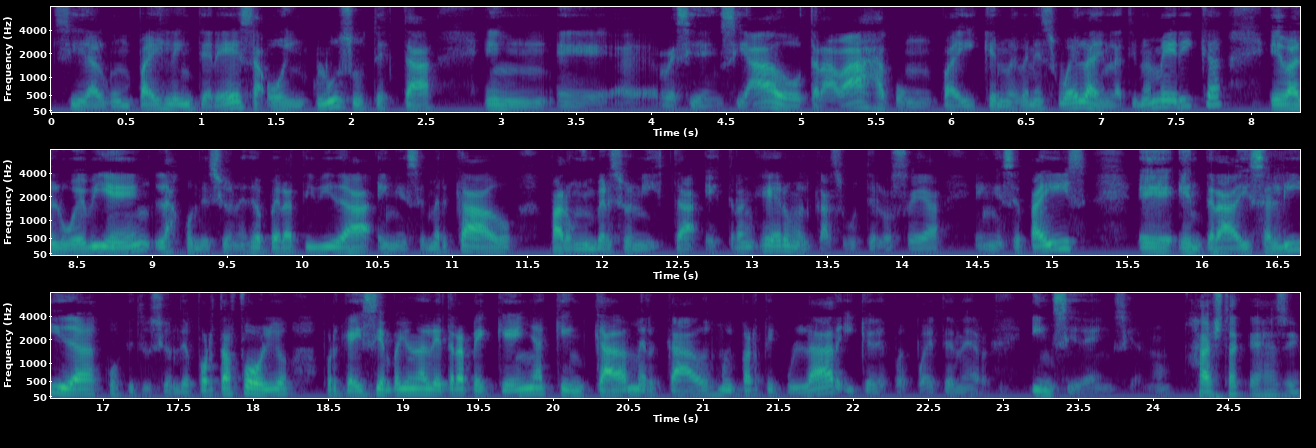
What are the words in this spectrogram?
si algún país le interesa o incluso usted está en eh, residenciado o trabaja con un país que no es Venezuela en Latinoamérica, evalúe bien las condiciones de operatividad en ese mercado para un inversionista extranjero, en el caso que usted lo sea en ese país, eh, entrada y salida, constitución de portafolio, porque ahí siempre hay una letra pequeña que en cada mercado es muy particular y que después puede tener incidencia, ¿no? Hashtag es así.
